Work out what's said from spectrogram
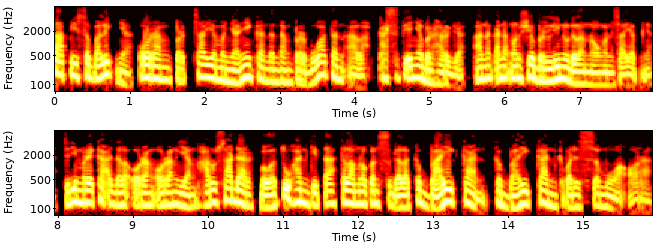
tapi sebaliknya, orang percaya menyanyikan tentang perbuatan Allah. Kasih setianya berharga. Anak-anak manusia berlindung dalam naungan sayapnya. Jadi mereka adalah orang-orang yang harus sadar bahwa Tuhan kita telah melakukan segala kebaikan. Kebaikan kepada semua orang.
